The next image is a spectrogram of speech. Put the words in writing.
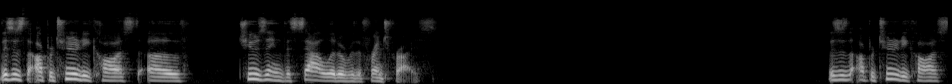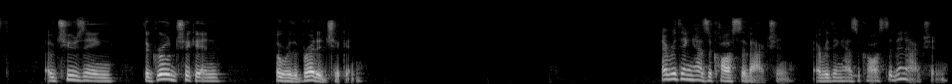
This is the opportunity cost of choosing the salad over the french fries. This is the opportunity cost of choosing the grilled chicken over the breaded chicken. Everything has a cost of action. Everything has a cost of inaction.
